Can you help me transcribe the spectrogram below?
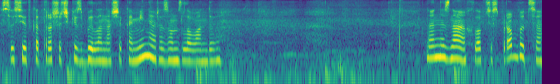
Сусідка трошечки збила наше каміння разом з лавандою. Ну, я не знаю, хлопці спробують це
